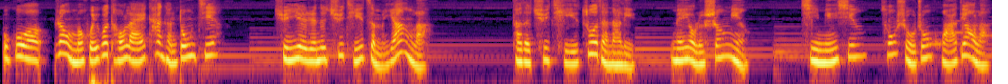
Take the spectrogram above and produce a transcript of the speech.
不过，让我们回过头来看看东街，巡夜人的躯体怎么样了？他的躯体坐在那里，没有了生命，启明星从手中滑掉了。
